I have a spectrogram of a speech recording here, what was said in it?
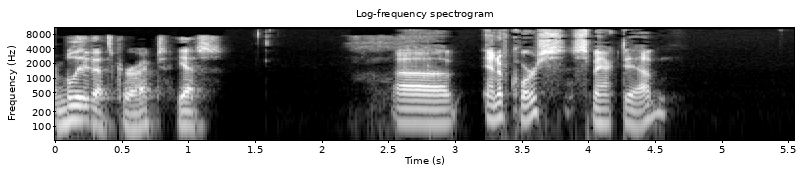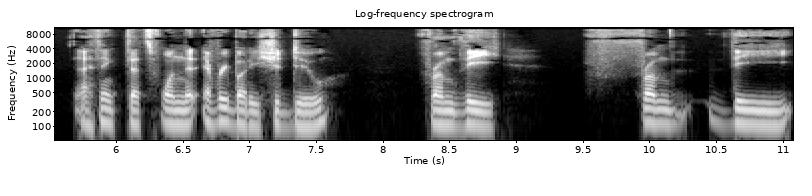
I believe that's correct. Yes. Uh, and of course, smack dab. I think that's one that everybody should do from the, from the,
